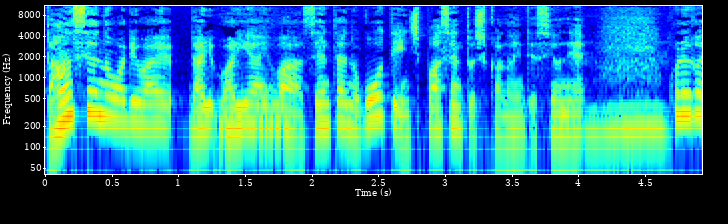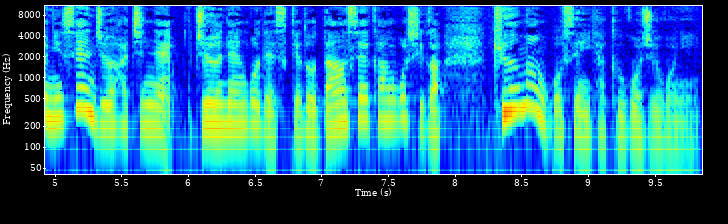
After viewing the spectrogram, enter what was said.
男性の割合割合は全体の5.1%しかないんですよね。これが2018年、10年後ですけど、男性看護師が9万5155人。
